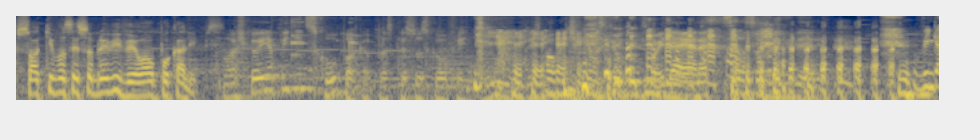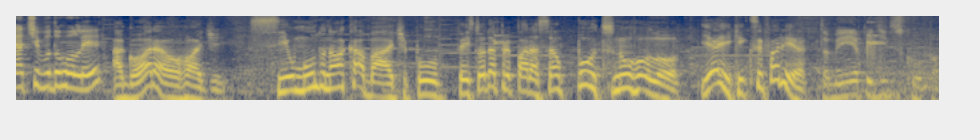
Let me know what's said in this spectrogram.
só que você sobreviveu ao apocalipse. Eu acho que eu ia pedir desculpa para as pessoas que eu ofendi, principalmente aquelas que eu ofendi. Boa ideia, né? Se elas sobreviverem. O vingativo do rolê. Agora, ô Rod, se o mundo não acabar, tipo, fez toda a preparação, putz, não rolou. E aí, o que, que você faria? Também ia pedir desculpa,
